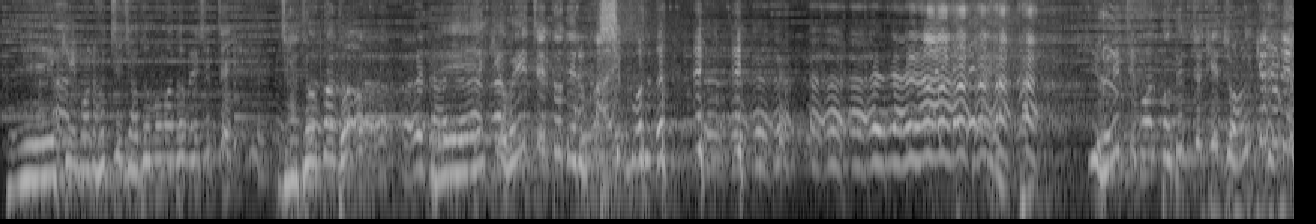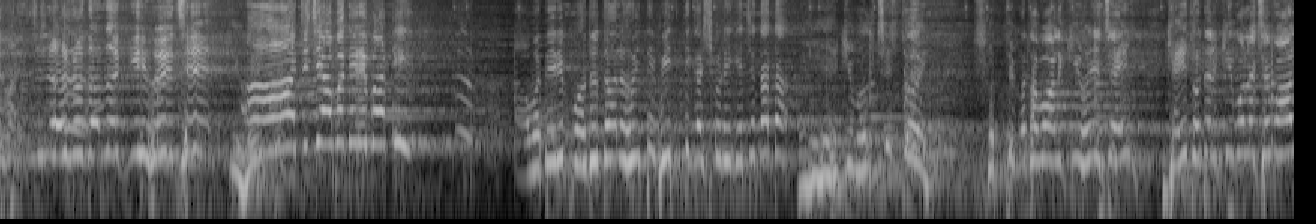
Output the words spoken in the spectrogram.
এ কি মনে হচ্ছে যাদব মাধব এসেছে। যাদব মাধব কি হয়েছে তোদের কি হয়েছে বল তোদের চোখে জল কেন দাদা কি হয়েছে? আজ যে আমাদের মাটি আমাদের পদতল হইতে ভিত্তিকা সরে গেছে দাদা। কি বলছিস তুই? সত্যি কথা বল কি হয়েছে? কে তোদের কি বলেছে বল?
